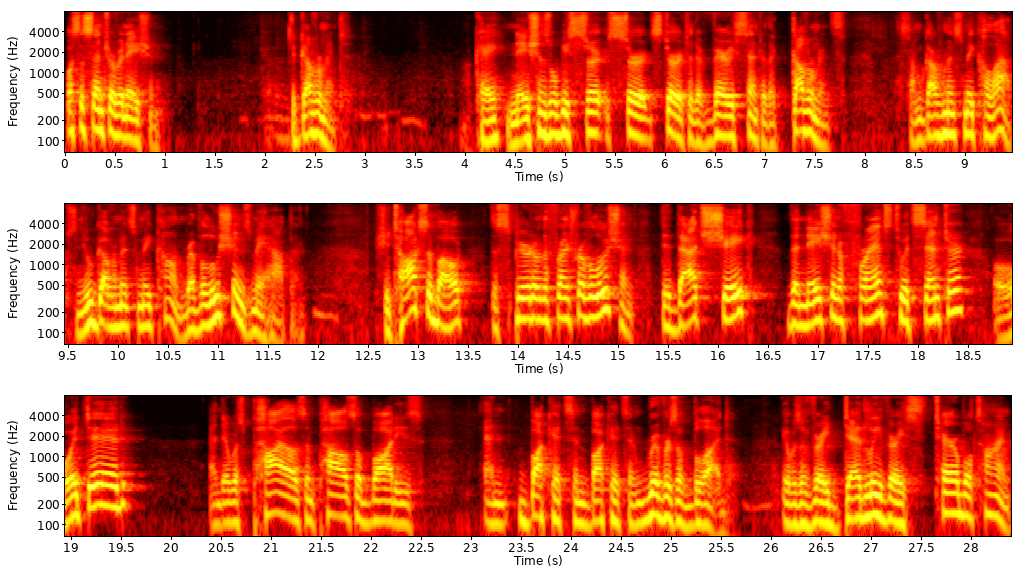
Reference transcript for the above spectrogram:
What's the center of a nation? The government. Okay? Nations will be stir- stir- stirred to their very center. The governments. Some governments may collapse, new governments may come, revolutions may happen. She talks about the spirit of the French Revolution. Did that shake the nation of France to its center? Oh, it did and there was piles and piles of bodies and buckets and buckets and rivers of blood. It was a very deadly, very terrible time.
